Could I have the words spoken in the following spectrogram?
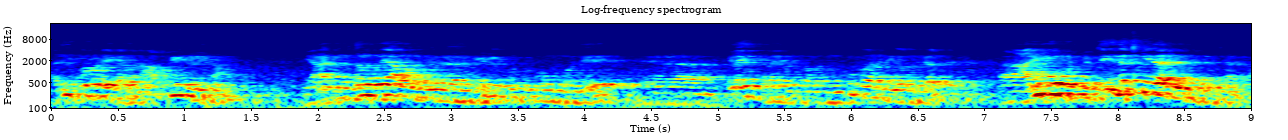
அது இவருடைய கதை தான் அப்படின்னு சொல்லி தான் எனக்கு முதல் முறையா அவருக்கு வீடு கொடுத்து போகும்போது அஹ், கிளை தலைவர் தோழர் முத்துக்குமாரதி அவர்கள் அஹ், அறிமுகப்படுத்தி வச்சு இதை சொல்லி அறிமுகப்படுத்தி வச்சாங்க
